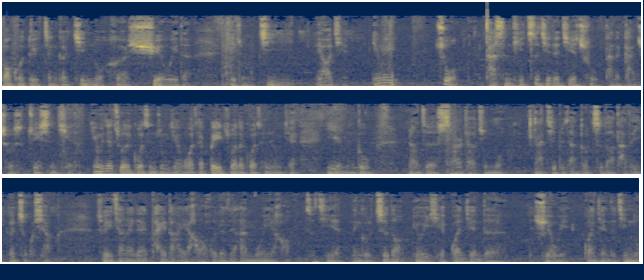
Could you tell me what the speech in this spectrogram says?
包括对整个经络和穴位的这种记忆了解，因为做。他身体直接的接触，他的感受是最深切的。因为在做的过程中间，我在被做的过程中间，也能够让这十二条经络啊，基本上都知道它的一个走向。所以将来在拍打也好，或者在按摩也好，自己也能够知道有一些关键的穴位、关键的经络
